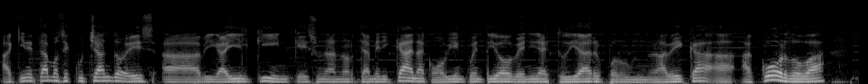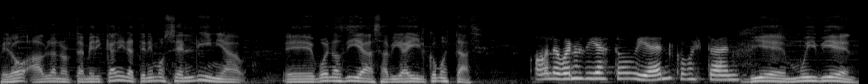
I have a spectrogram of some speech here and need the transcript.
a quien estamos escuchando es a Abigail King, que es una norteamericana, como bien cuento yo, venir a estudiar por una beca a, Córdoba, pero habla norteamericana y la tenemos en línea. Eh, buenos días, Abigail, ¿cómo estás? Hola, buenos días, ¿todo bien? ¿Cómo están? Bien, muy bien.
